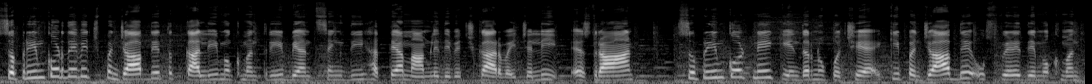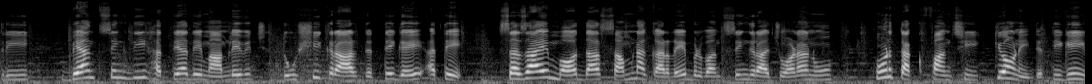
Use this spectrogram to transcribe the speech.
ਸੁਪਰੀਮ ਕੋਰਟ ਦੇ ਵਿੱਚ ਪੰਜਾਬ ਦੇ ਤਤਕਾਲੀ ਮੁੱਖ ਮੰਤਰੀ ਬੇਅੰਤ ਸਿੰਘ ਦੀ ਹੱਤਿਆ ਮਾਮਲੇ ਦੇ ਵਿੱਚ ਕਾਰਵਾਈ ਚੱਲੀ। ਇਸ ਦੌਰਾਨ ਸੁਪਰੀਮ ਕੋਰਟ ਨੇ ਕੇਂਦਰ ਨੂੰ ਪੁੱਛਿਆ ਕਿ ਪੰਜਾਬ ਦੇ ਉਸ ਵੇਲੇ ਦੇ ਮੁੱਖ ਮੰਤਰੀ ਬੇਅੰਤ ਸਿੰਘ ਦੀ ਹੱਤਿਆ ਦੇ ਮਾਮਲੇ ਵਿੱਚ ਦੋਸ਼ੀ ਕਰਾਰ ਦਿੱਤੇ ਗਏ ਅਤੇ ਸਜ਼ਾਏ ਮੌਤ ਦਾ ਸਾਹਮਣਾ ਕਰ ਰਹੇ ਬਲਵੰਤ ਸਿੰਘ ਰਾਜਵਾੜਾ ਨੂੰ ਹੁਣ ਤੱਕ ਫਾਂਸੀ ਕਿਉਂ ਨਹੀਂ ਦਿੱਤੀ ਗਈ।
